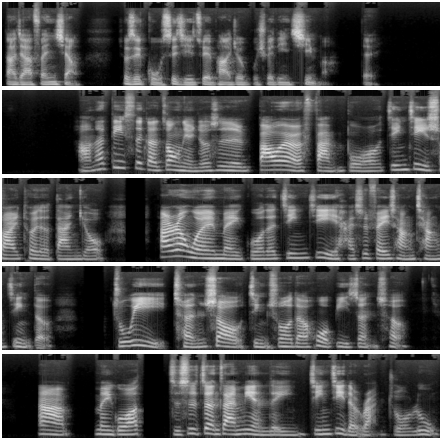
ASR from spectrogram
大家分享，就是股市其实最怕就不确定性嘛。对。好，那第四个重点就是鲍威尔反驳经济衰退的担忧。他认为美国的经济还是非常强劲的，足以承受紧缩的货币政策。那美国只是正在面临经济的软着陆，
